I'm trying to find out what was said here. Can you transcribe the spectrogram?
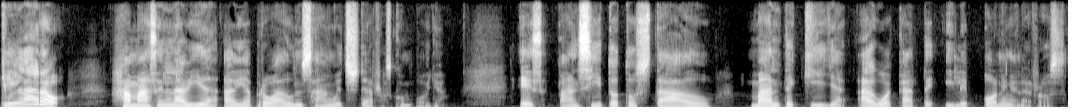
claro, jamás en la vida había probado un sándwich de arroz con pollo. Es pancito tostado, mantequilla, aguacate y le ponen el arroz.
